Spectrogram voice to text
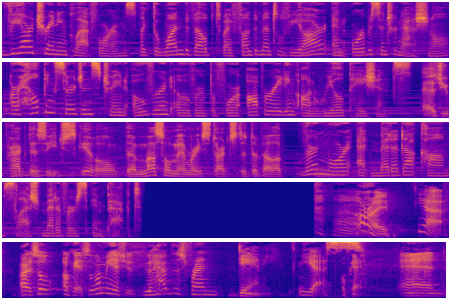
VR training platforms, like the one developed by Fundamental VR and Orbis International, are helping surgeons train over and over before operating on real patients. As you practice each skill, the muscle memory starts to develop. Learn more at meta.com slash metaverse impact. Um, All right. yeah. All right. So, okay. So let me ask you. You have this friend, Danny. Yes. Okay. And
